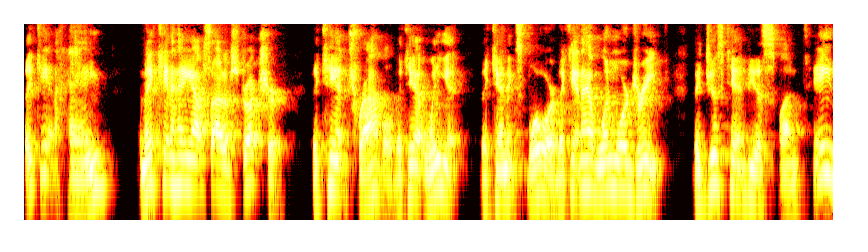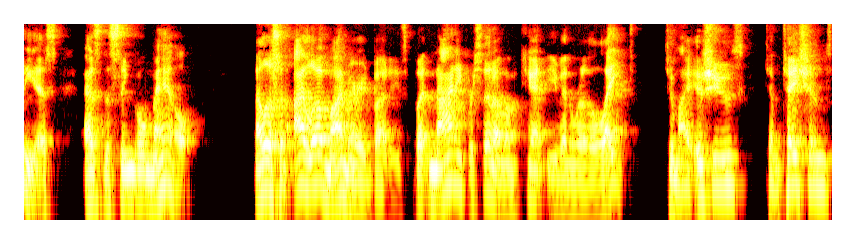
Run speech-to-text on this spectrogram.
They can't hang and they can't hang outside of structure. They can't travel. They can't wing it. They can't explore. They can't have one more drink. They just can't be as spontaneous as the single male. Now, listen, I love my married buddies, but 90% of them can't even relate to my issues, temptations,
